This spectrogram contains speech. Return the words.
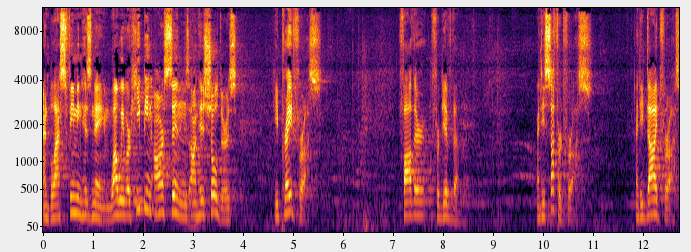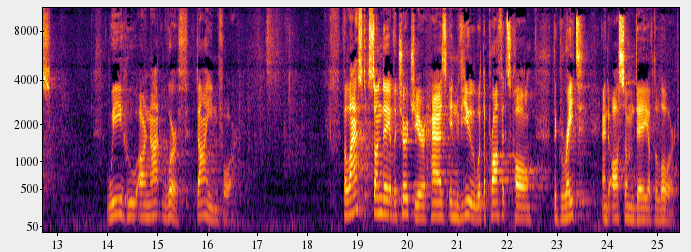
and blaspheming his name. While we were heaping our sins on his shoulders, he prayed for us Father, forgive them. And he suffered for us, and he died for us. We who are not worth dying for. The last Sunday of the church year has in view what the prophets call the great and awesome day of the Lord.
